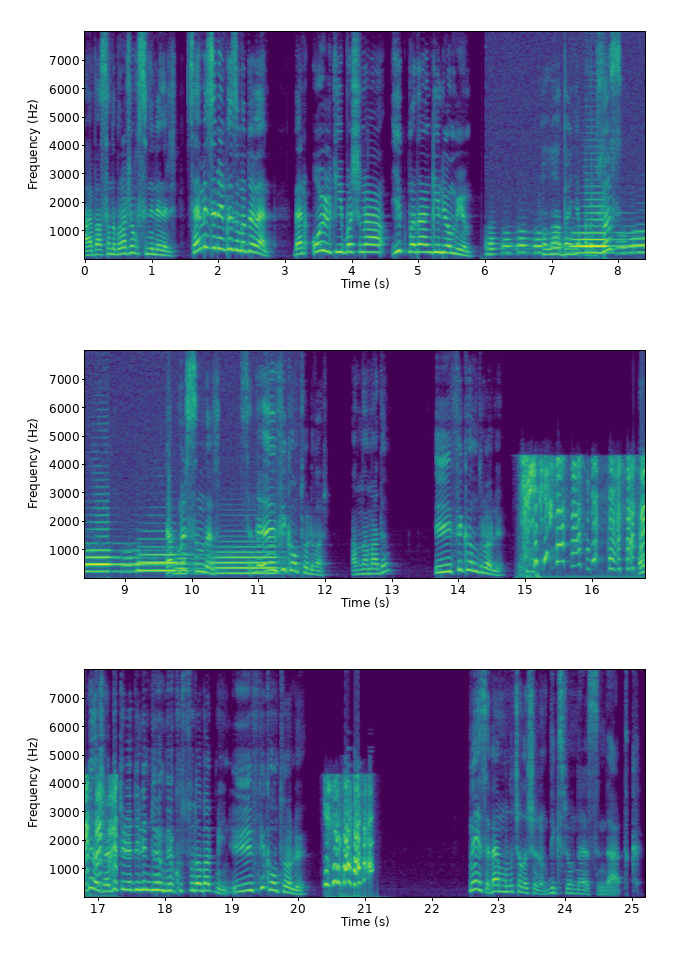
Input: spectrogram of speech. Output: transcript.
Alparslan da buna çok sinirlenir. Sen misin benim kızımı döven? Ben o ülkeyi başına yıkmadan geliyor muyum? Vallahi ben yapmadım. Sus! Yapmışsındır. Sende öfi kontrolü var. Anlamadım. Öfi kontrolü. Arkadaşlar bir türlü dilim dönmüyor kusura bakmayın. Öfke kontrolü. Neyse ben bunu çalışırım diksiyon dersinde artık.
